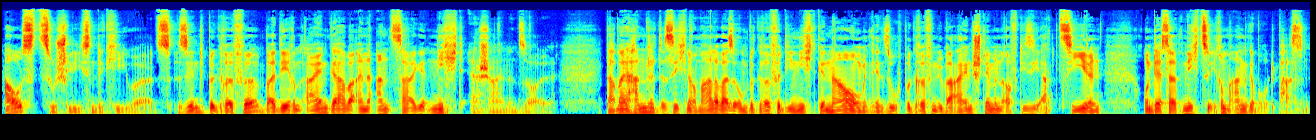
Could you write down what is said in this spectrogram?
Auszuschließende Keywords sind Begriffe, bei deren Eingabe eine Anzeige nicht erscheinen soll. Dabei handelt es sich normalerweise um Begriffe, die nicht genau mit den Suchbegriffen übereinstimmen, auf die sie abzielen und deshalb nicht zu ihrem Angebot passen.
